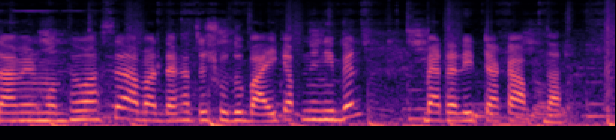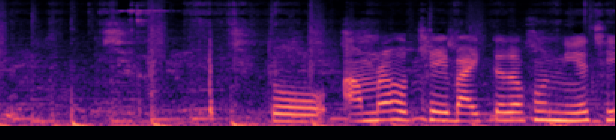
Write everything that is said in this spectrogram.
দামের মধ্যেও আছে। আবার দেখা যাচ্ছে শুধু বাইক আপনি নেবেন, ব্যাটারির টাকা আপনার। তো আমরা হচ্ছে এই বাইকটা যখন নিয়েছি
